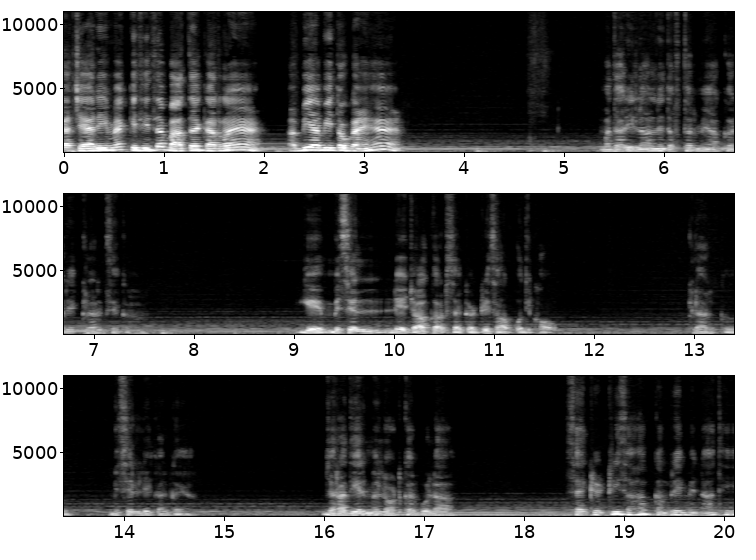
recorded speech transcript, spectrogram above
कचहरी में किसी से बातें कर रहे हैं। अभी अभी तो गए हैं। मदारी लाल ने दफ्तर में आकर एक क्लर्क से कहा, ये मिसिल ले जाकर सेक्रेटरी साहब को दिखाओ। क्लर्क मिसिल लेकर गया। जरा देर में लौटकर बोला सेक्रेटरी साहब कमरे में ना थे,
